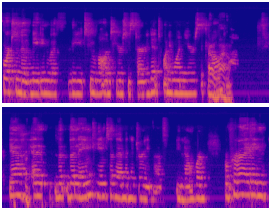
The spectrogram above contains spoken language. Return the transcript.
fortune of meeting with the two volunteers who started it 21 years ago. Oh, wow. Yeah, and the, the name came to them in a dream of, you know, we're we're providing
